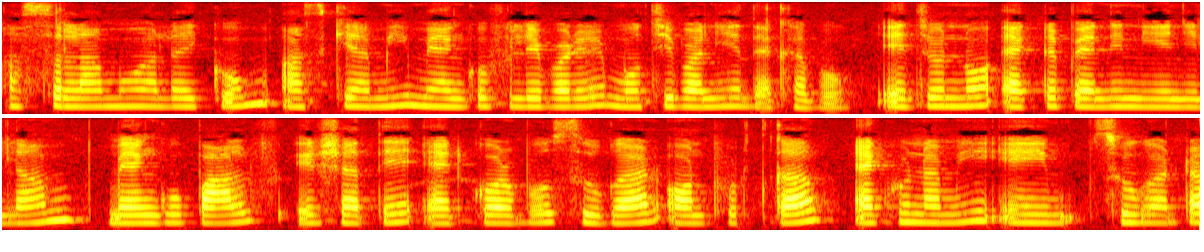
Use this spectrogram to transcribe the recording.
আসসালামু আলাইকুম। আজকে আমি ম্যাঙ্গো ফ্লেভারের মোচি বানিয়ে দেখাবো। এর জন্য একটা প্যানে নিয়ে নিলাম ম্যাঙ্গো পাল্প এর সাথে অ্যাড করব সুগার অন ফোর্থ কাপ এখন আমি এই সুগারটা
